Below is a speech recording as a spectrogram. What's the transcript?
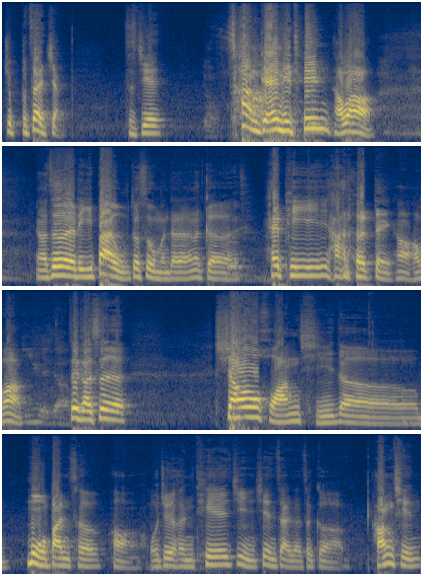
就不再讲，直接唱给你听，好不好？那这个礼拜五就是我们的那个 Happy Holiday 哈，好不好？这个是萧煌奇的末班车哈，我觉得很贴近现在的这个行情，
